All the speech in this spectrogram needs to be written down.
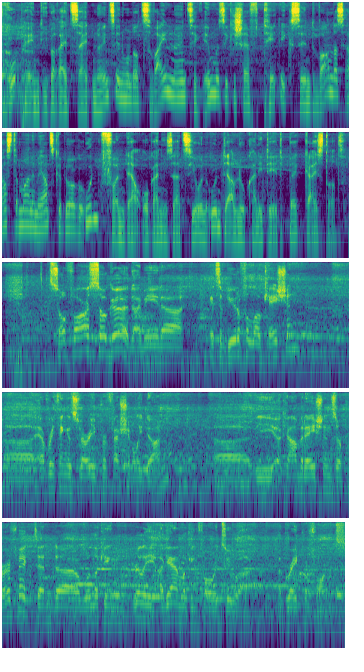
Propane, die bereits seit 1992 im Musikgeschäft tätig sind, waren das erste Mal im Erzgebirge und von der Organisation und der Lokalität begeistert. So far, so good. I mean, uh, it's a beautiful location. Uh, everything is very professionally done. Uh, the accommodations are perfect, and uh, we're looking really, again, looking forward to uh, a great performance.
